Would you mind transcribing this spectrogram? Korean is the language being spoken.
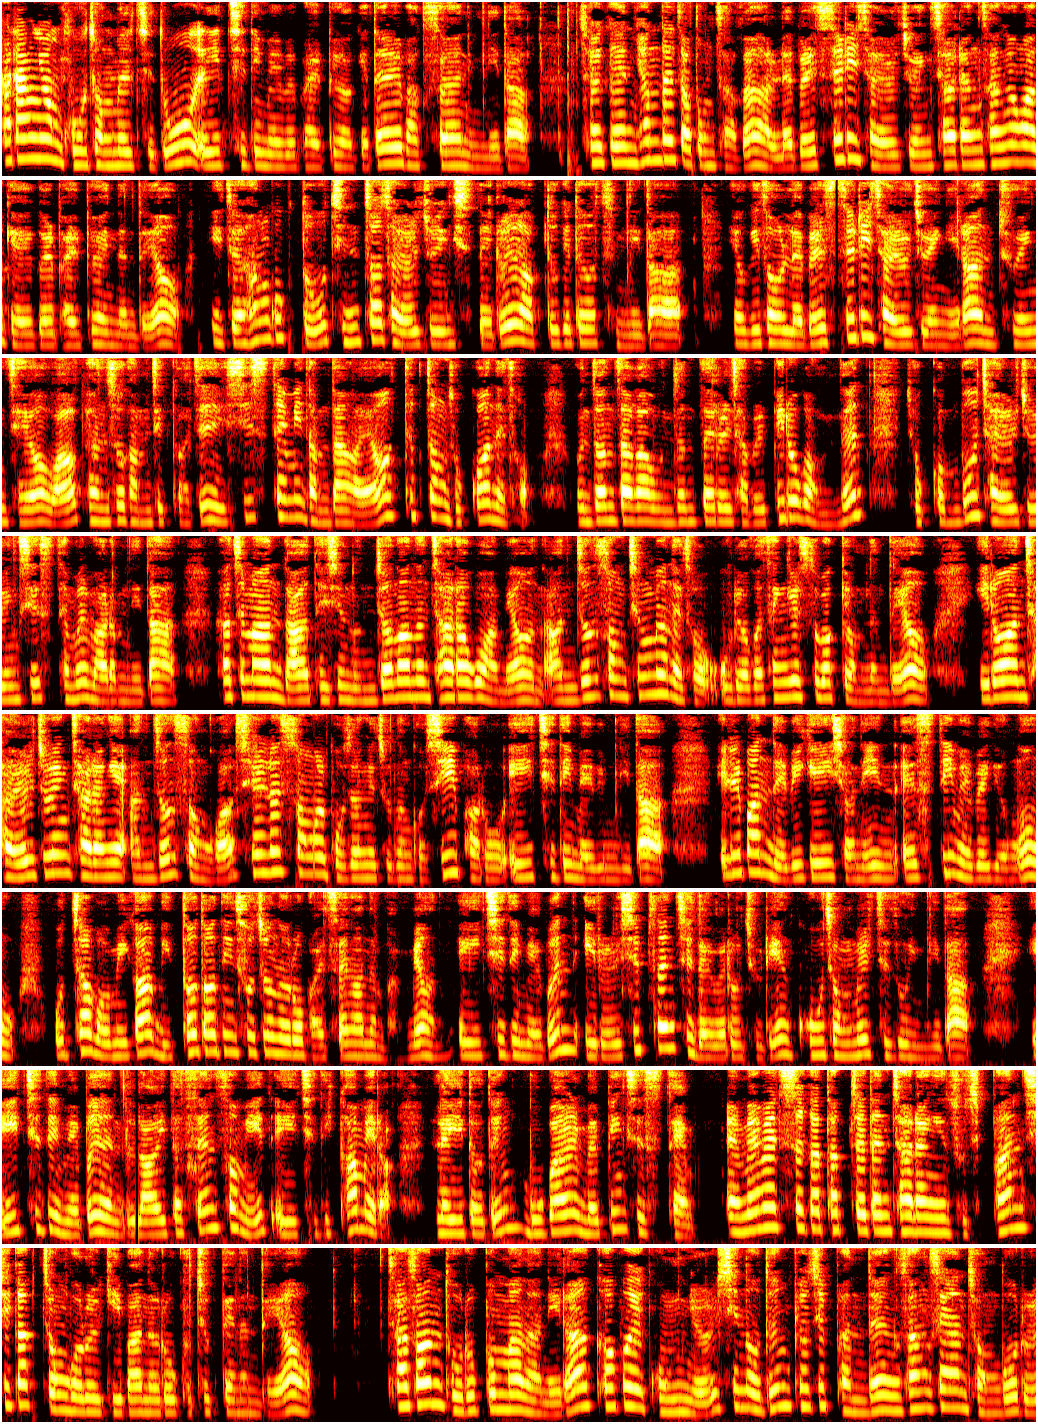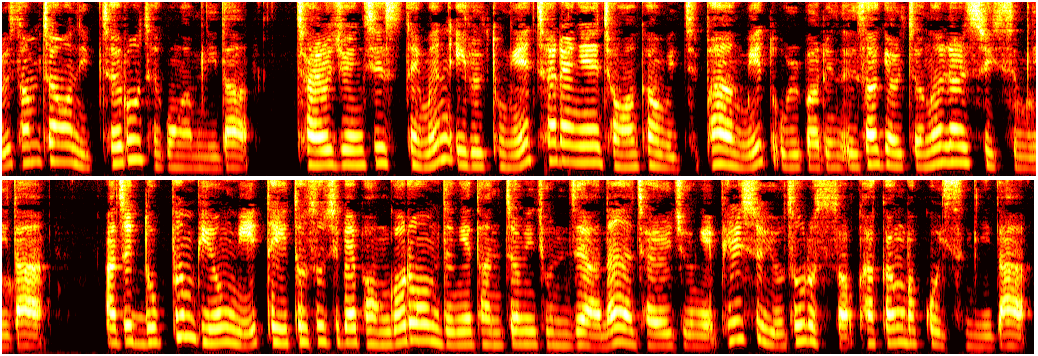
차량용 고정밀지도 HD 맵을 발표하게 될 박서연입니다. 최근 현대자동차가 레벨 3 자율주행 차량 상용화 계획을 발표했는데요. 이제 한국도 진짜 자율주행 시대를 앞두게 되었습니다. 여기서 레벨 3 자율주행이란 주행 제어와 변수 감지까지 시스템이 담당하여 특정 조건에서 운전자가 운전대를 잡을 필요가 없는 조건부 자율주행 시스템을 말합니다. 하지만 나 대신 운전하는 차라고 하면 안전성 측면에서 우려가 생길 수밖에 없는 데요. 이러한 자율주행 차량의 안전성과 신뢰성을 보장해주는 것이 바로 HD 맵입니다. 일반 내비게이션인 SD 맵의 경우 오차 범위가 미터 단위 수준으로 발생하는 반면 HD 맵은 이를 10cm 내외로 줄인 고정밀 지도입니다. HD 맵은 라이더 센서 및 HD 카메라, 레이더 등 모바일 매핑 시스템, MMS가 탑재된 차량이 수집한 시각 정보를 기반으로 구축되는데요. 차선 도로뿐만 아니라 커브의 곡률, 신호 등 표지판 등 상세한 정보를 3차원 입체로 제공합니다. 자율주행 시스템은 이를 통해 차량의 정확한 위치 파악 및 올바른 의사결정을 할 수 있습니다. 아직 높은 비용 및 데이터 수집의 번거로움 등의 단점이 존재하나 자율주행의 필수 요소로서 각광받고 있습니다.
